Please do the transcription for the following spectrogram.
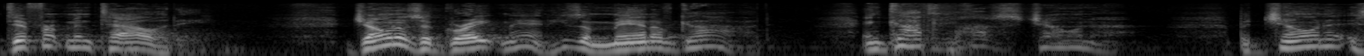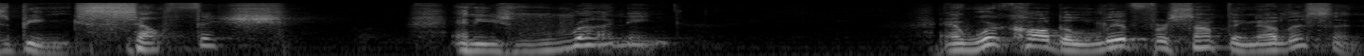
different mentality. Jonah's a great man. He's a man of God. And God loves Jonah. But Jonah is being selfish and he's running. And we're called to live for something. Now, listen,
